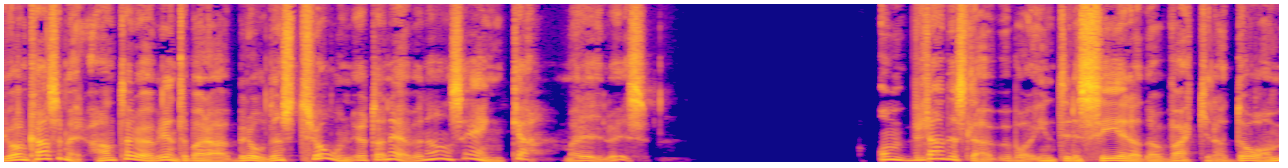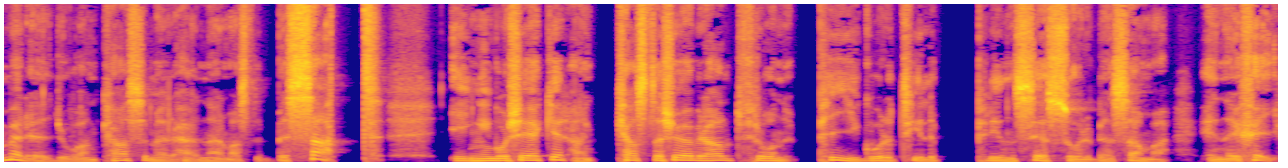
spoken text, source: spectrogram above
Johan Casimir, han tar över inte bara broderns tron utan även hans änka, Marie-Louise. Om Vladislav var intresserad av vackra damer är Johan Casimir här närmast besatt. Ingen går säker, han kastar sig överallt från pigor till prinsessor med samma energi.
